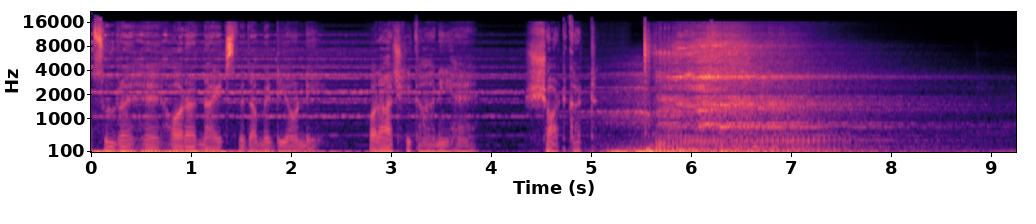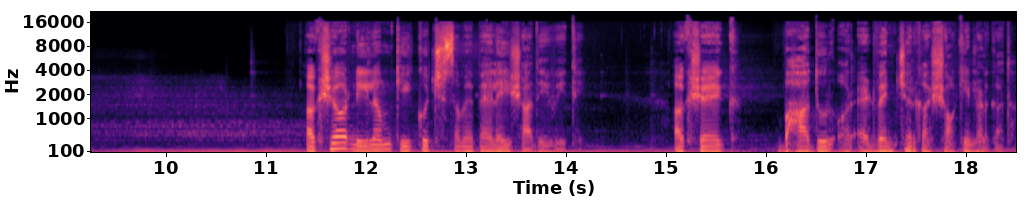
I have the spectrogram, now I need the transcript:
सुन रहे हैं horror nights with Amit Diondi और आज की कहानी है शॉर्टकट अक्षय और नीलम की कुछ समय पहले ही शादी हुई थी। अक्षय एक बहादुर और एडवेंचर का शौकीन लड़का था।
